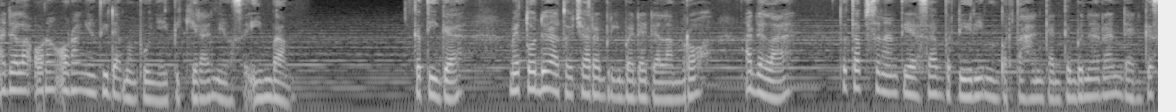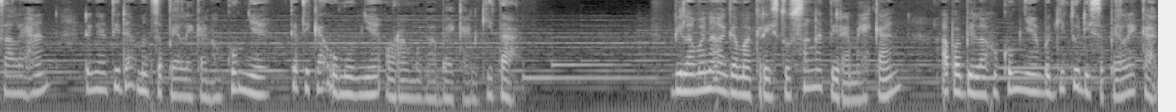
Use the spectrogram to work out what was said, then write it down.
adalah orang-orang yang tidak mempunyai pikiran yang seimbang. Ketiga, metode atau cara beribadah dalam roh adalah tetap senantiasa berdiri mempertahankan kebenaran dan kesalehan dengan tidak mensepelekan hukumnya ketika umumnya orang mengabaikan kita. Bila mana agama Kristus sangat diremehkan, apabila hukumnya begitu disepelekan,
